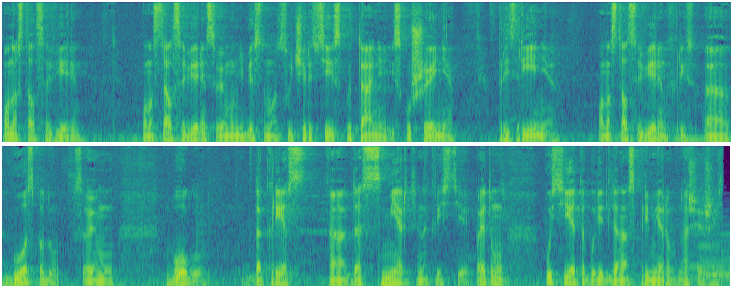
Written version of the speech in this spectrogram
он остался верен. Он остался верен своему Небесному Отцу через все испытания, искушения, презрения. Он остался верен Хри... Э, Господу своему, Богу, до, крест, э, до смерти на кресте. Поэтому пусть и это будет для нас примером в нашей жизни.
